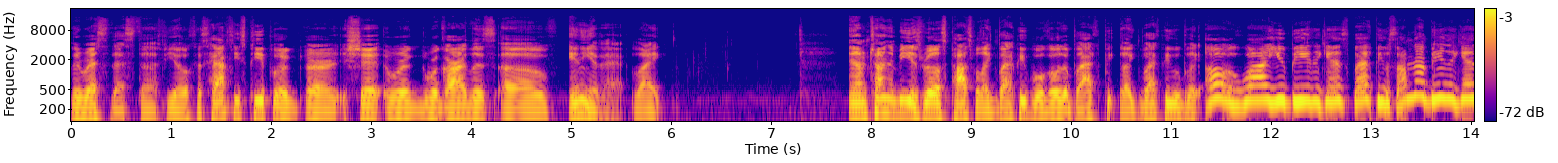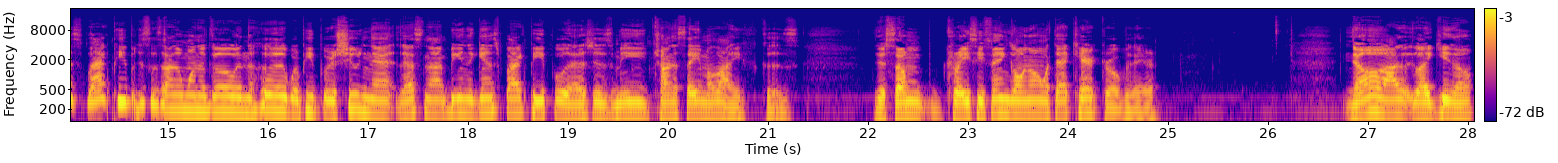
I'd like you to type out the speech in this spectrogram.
the rest of that stuff, yo, because half these people are, are shit regardless of any of that. Like, and I'm trying to be as real as possible. Like black people will go to black like black people will be like, "Oh, why are you being against black people?" So I'm not being against black people just because I don't want to go in the hood where people are shooting at. That's not being against black people. That's just me trying to save my life because there's some crazy thing going on with that character over there. No, I like you know.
